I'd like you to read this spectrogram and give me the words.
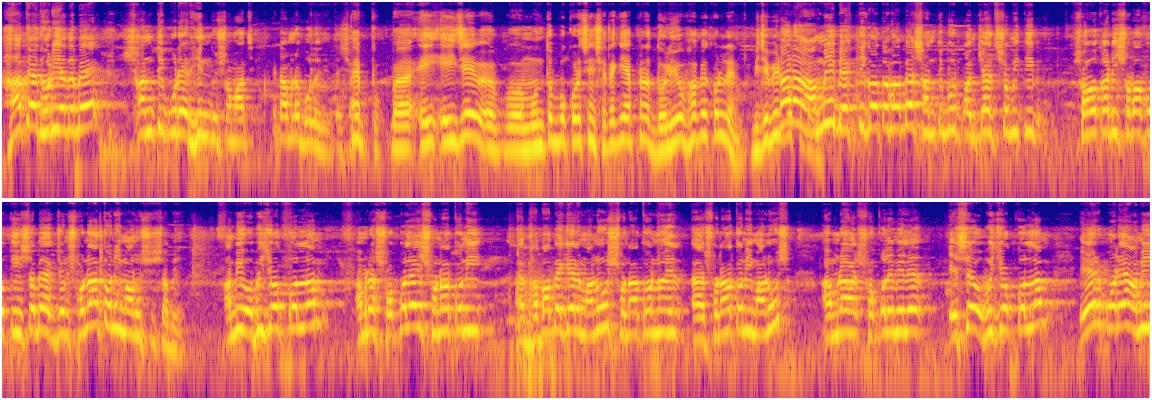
হাতে ধরিয়ে দেবে শান্তিপুরের হিন্দু সমাজ এটা আমরা বলে দিতে চাই। হ্যাঁ, এই এই যে মন্তব্য করেছেন সেটা কি আপনারা দলীয়ভাবে করলেন? বিজেপি না না আমি ব্যক্তিগতভাবে শান্তিপুর পঞ্চায়েত সমিতির সহকারী সভাপতি হিসাবে একজন সনাতনী মানুষ হিসাবে আমি অভিযোগ করলাম আমরা সকলেই সনাতনী ভাবাবেগের মানুষ সনাতনের সনাতনী মানুষ আমরা সকলে মিলে এসে অভিযোগ করলাম। এরপরে আমি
